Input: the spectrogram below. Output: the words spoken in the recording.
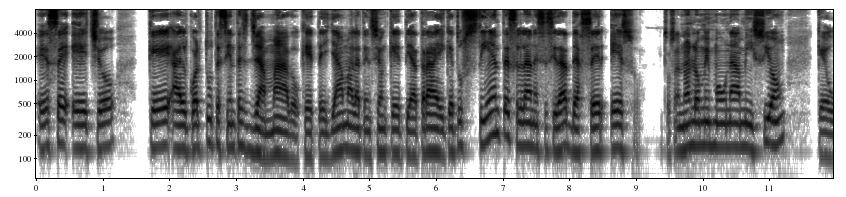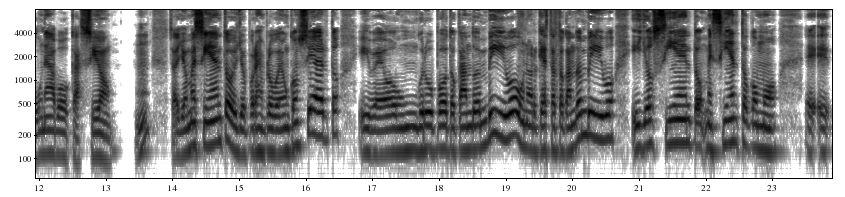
ese hecho que al cual tú te sientes llamado, que te llama la atención, que te atrae que tú sientes la necesidad de hacer eso. Entonces no es lo mismo una misión que una vocación. ¿M? O sea, yo me siento, yo por ejemplo voy a un concierto y veo un grupo tocando en vivo, una orquesta tocando en vivo y yo siento, me siento como eh, eh,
